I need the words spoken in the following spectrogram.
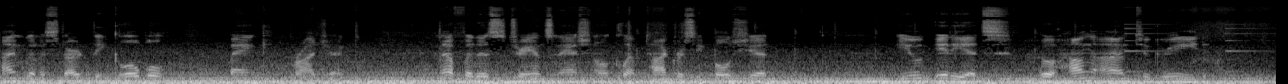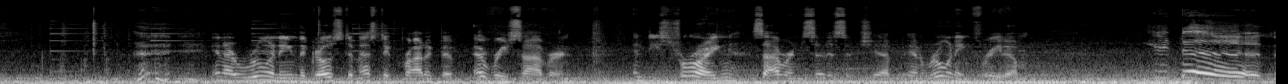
I'm going to start the Global Bank Project. Enough of this transnational kleptocracy bullshit. You idiots who hung on to greed and are ruining the gross domestic product of every sovereign and destroying sovereign citizenship and ruining freedom, you're done.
